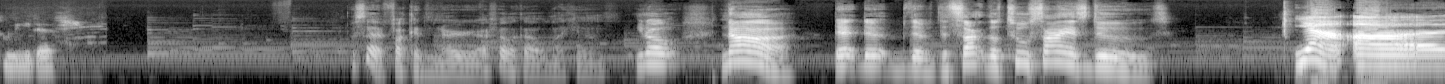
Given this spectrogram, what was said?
Swedish. What's that fucking nerd? I feel like I would like him. You know, nah, that the the the, the, the two science dudes. Yeah, uh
